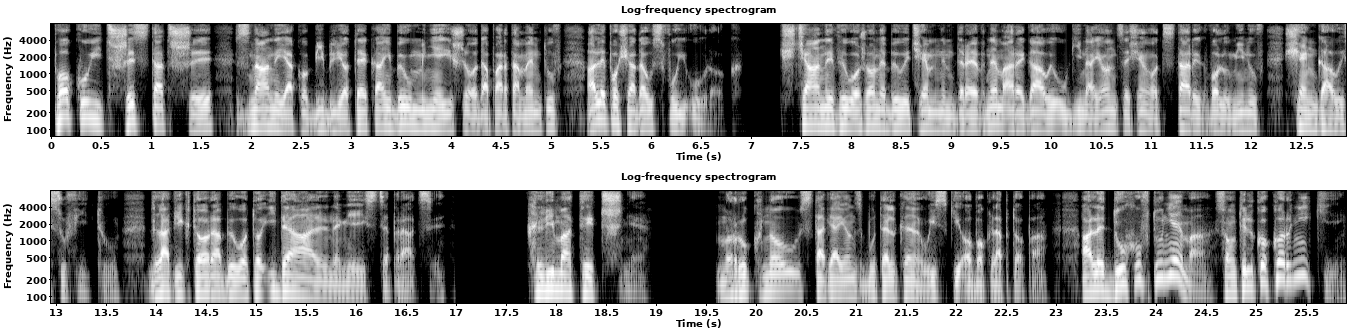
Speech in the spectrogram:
Pokój 303, znany jako biblioteka i był mniejszy od apartamentów, ale posiadał swój urok. Ściany wyłożone były ciemnym drewnem, a regały uginające się od starych woluminów sięgały sufitu. Dla Wiktora było to idealne miejsce pracy. Klimatycznie. Mruknął, stawiając butelkę whisky obok laptopa. Ale duchów tu nie ma, są tylko korniki.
